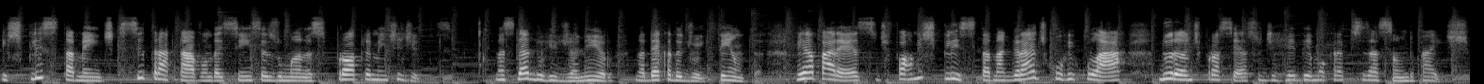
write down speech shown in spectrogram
explicitamente que se tratavam das ciências humanas propriamente ditas. Na cidade do Rio de Janeiro, na década de 80, reaparece de forma explícita na grade curricular durante o processo de redemocratização do país.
